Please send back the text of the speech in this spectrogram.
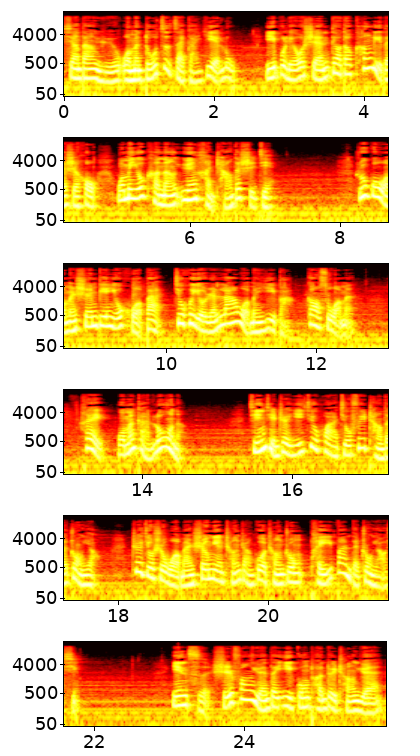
相当于我们独自在赶夜路，一不留神掉到坑里的时候，我们有可能晕很长的时间。如果我们身边有伙伴，就会有人拉我们一把，告诉我们。嘿，我们赶路呢。仅仅这一句话就非常的重要，这就是我们生命成长过程中陪伴的重要性。因此，十方圆的义工团队成员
